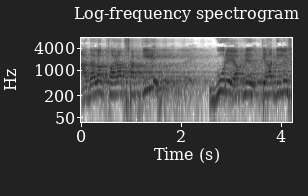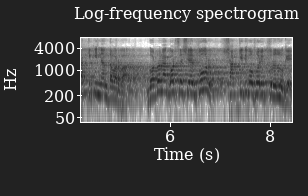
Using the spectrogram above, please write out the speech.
আদালত ফারাত সাক্ষী গুড়ে। আপনি তেহা দিলেই সাক্ষী কিনে আনতে পারবা। ঘটনা ঘটছে শেরপুর, সাক্ষী দিব ফরিদপুরের লোকে।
